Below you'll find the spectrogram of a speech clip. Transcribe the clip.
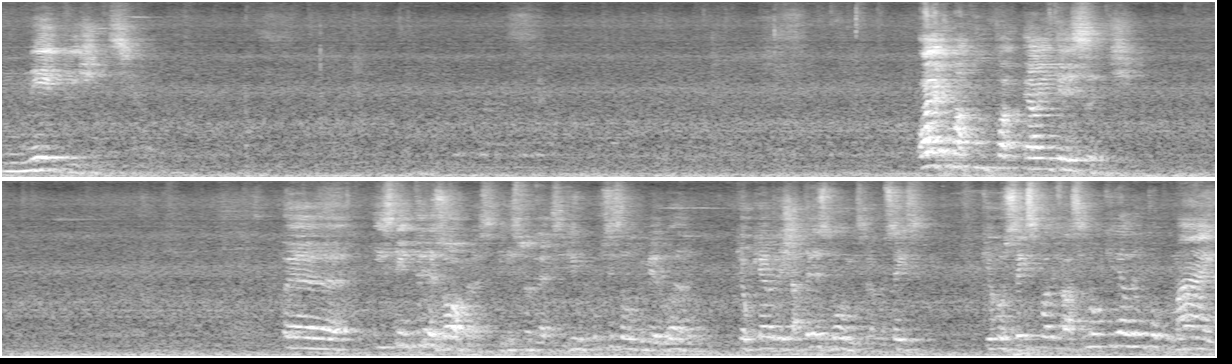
negligência. Olha como a culpa ela é interessante. Uh, existem três obras de responsabilidade civil, como vocês estão no primeiro ano, que eu quero deixar três nomes para vocês, que vocês podem falar assim, não, eu queria ler um pouco mais,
